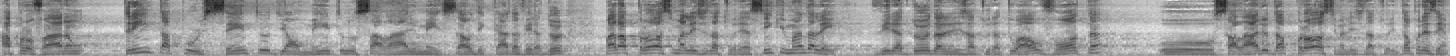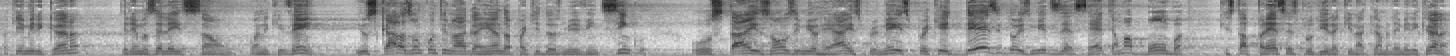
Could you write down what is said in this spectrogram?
aprovaram 30% de aumento no salário mensal de cada vereador para a próxima legislatura. É assim que manda a lei. Vereador da legislatura atual vota o salário da próxima legislatura. Então, por exemplo, aqui em Americana teremos eleição ano que vem e os caras vão continuar ganhando a partir de 2025 os tais 11 mil reais por mês, porque desde 2017 é uma bomba que está prestes a explodir aqui na Câmara Americana,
